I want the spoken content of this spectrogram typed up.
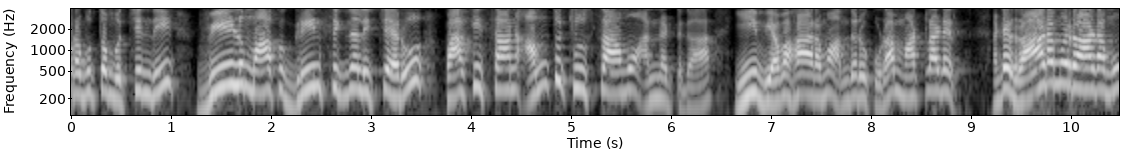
ప్రభుత్వం వచ్చింది వీళ్ళు మాకు గ్రీన్ సిగ్నల్ ఇచ్చారు పాకిస్తాన్ అంతు చూస్తాము అన్నట్టుగా ఈ వ్యవహారము అందరూ కూడా మాట్లాడారు. అంటే రాడము రాడము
